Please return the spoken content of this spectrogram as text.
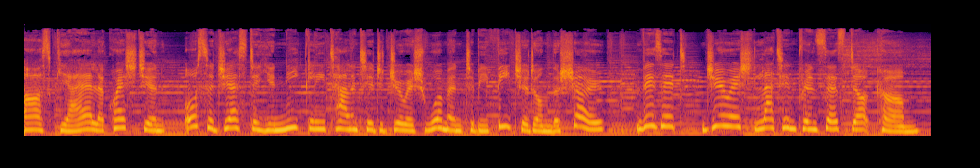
ask Yael a question, or suggest a uniquely talented Jewish woman to be featured on the show, visit JewishLatinPrincess.com.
